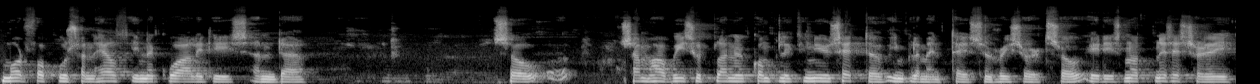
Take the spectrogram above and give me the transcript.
More focus on health inequalities, and uh, so uh, somehow we should plan a completely new set of implementation research. So it is not necessarily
